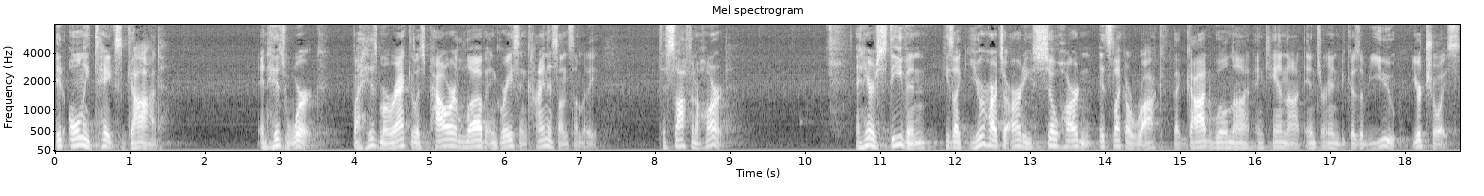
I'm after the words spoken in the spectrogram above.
It only takes God and His work by His miraculous power, love, and grace and kindness on somebody to soften a heart. And here's Stephen. He's like, Your hearts are already so hardened. It's like a rock that God will not and cannot enter in because of you, your choice.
